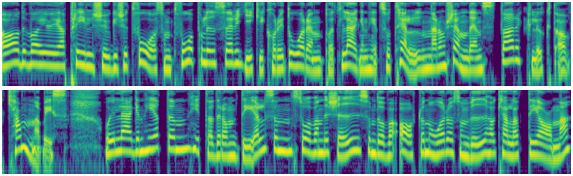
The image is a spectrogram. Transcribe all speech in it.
Ja, det var ju i april 2022 som två poliser gick i korridoren på ett lägenhetshotell när de kände en stark lukt av cannabis. Och i lägenheten hittade de dels en sovande tjej som då var 18 år och som vi har kallat Diana.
